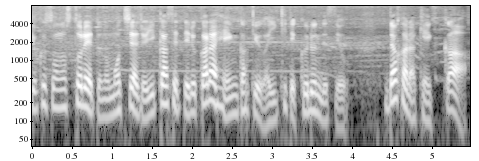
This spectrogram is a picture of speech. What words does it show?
局そのストレートの持ち味を活かせてるから変化球が生きてくるんですよ。だから結果、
